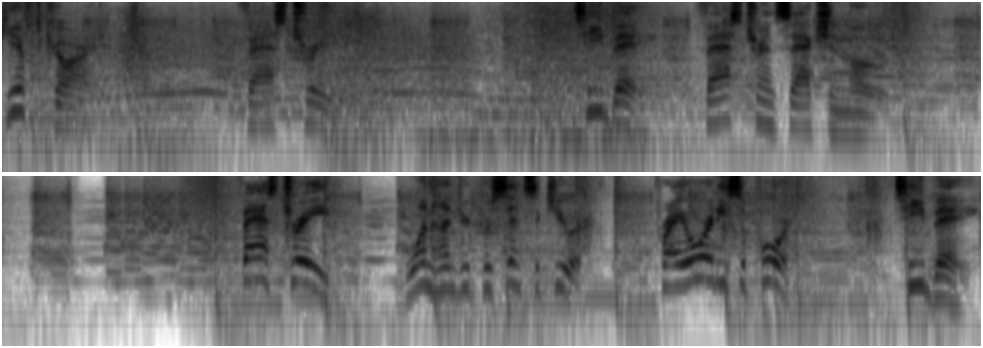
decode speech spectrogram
Gift card. Fast trade. T-Bay. Fast transaction mode. Fast trade. 100% secure. Priority support. T-Bay.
